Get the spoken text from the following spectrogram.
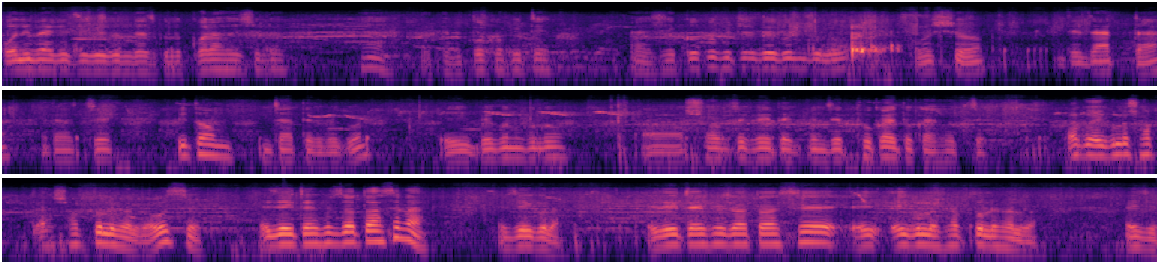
পলি ব্যাগে যে বেগুন গাছগুলো করা হয়েছিল হ্যাঁ এখানে কোকোপিটে সেই কোকোপিটের বেগুনগুলো অবশ্য যে জাতটা, এটা হচ্ছে প্রীতম জাতের বেগুন। এই বেগুনগুলো সব জায়গায় দেখবেন যে থোকায় থোকায় হচ্ছে। দেখো, এগুলো সব সব তুলে ফেলবে, বুঝছ? এই যে এই টাইপের যত আছে না, এই যে এইগুলা এই যে এই টাইপের যত আছে, এই, এইগুলো সব তুলে ফেলবা। এই যে,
